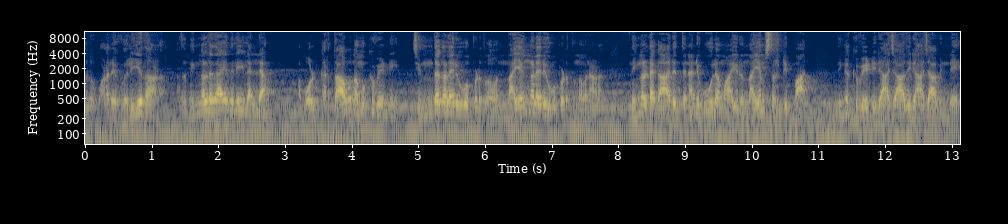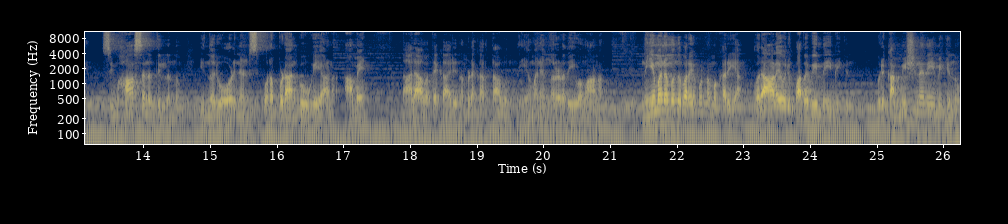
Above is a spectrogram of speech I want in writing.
അത് വളരെ വലിയതാണ്. അത് നിങ്ങളുടേതായ നിലയിലല്ല. അപ്പോൾ കർത്താവ് നമുക്ക് വേണ്ടി ചിന്തകളെ രൂപപ്പെടുത്തുന്നവൻ നയങ്ങളെ രൂപപ്പെടുത്തുന്നവനാണ്. നിങ്ങളുടെ കാര്യത്തിന് അനുകൂലമായൊരു നയം സൃഷ്ടിപ്പാൻ നിങ്ങൾക്ക് വേണ്ടി രാജാതി രാജാവിന്റെ സിംഹാസനത്തിൽ നിന്നും ഇന്നൊരു ഓർഡിനൻസ് പുറപ്പെടാൻ പോവുകയാണ്. ആമേൻ. നാലാമത്തെ കാര്യം നമ്മുടെ കർത്താവ് നിയമനങ്ങളുടെ ദൈവമാണ്. നിയമനം എന്ന് പറയുമ്പോൾ നമുക്കറിയാം ഒരാളെ ഒരു പദവിയിൽ നിയമിക്കുന്നു ഒരു കമ്മീഷനെ നിയമിക്കുന്നു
